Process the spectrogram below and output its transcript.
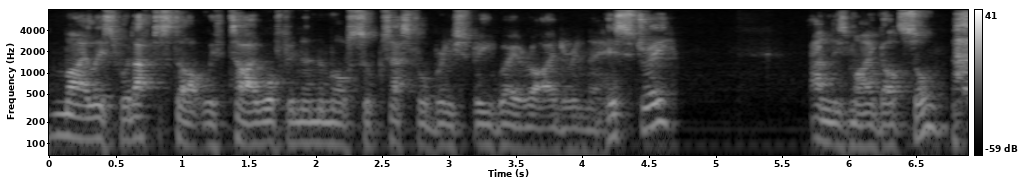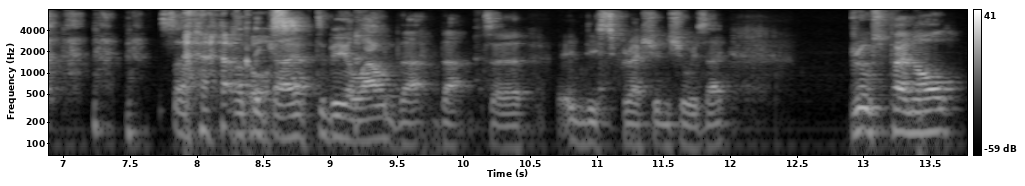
my list would have to start with Tai and the most successful British Speedway rider in the history, and he's my godson. so I think I have to be allowed that that uh, indiscretion, shall we say? Bruce Penhall,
